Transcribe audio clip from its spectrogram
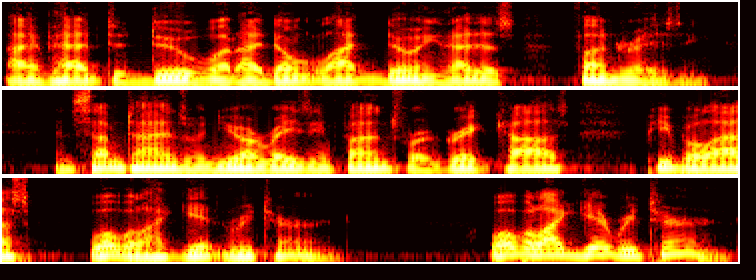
I've had to do what I don't like doing, and that is fundraising. And sometimes when you are raising funds for a great cause, people ask, what will I get in return? What will I get in return?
